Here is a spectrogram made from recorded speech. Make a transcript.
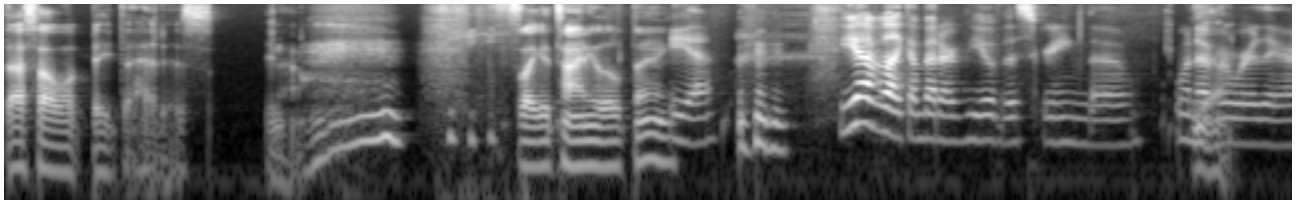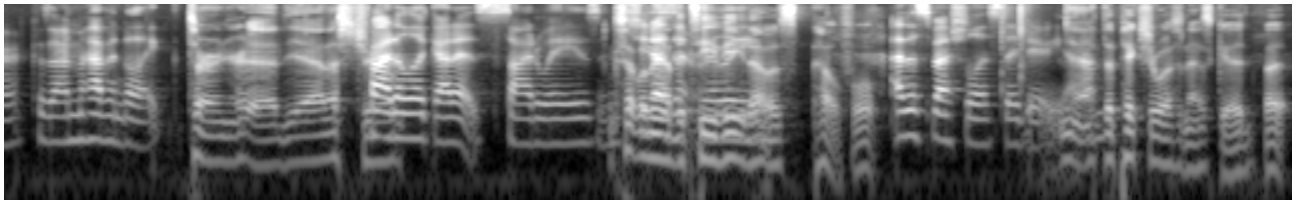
that's how big the head is. You know, it's like a tiny little thing. Yeah. you have like a better view of the screen though whenever Yeah. we're there because I'm having to like Turn your head. Yeah, that's true. try to look at it sideways. And Except when I had the TV, really- that was helpful. At the specialist, they do. Yeah. Yeah. the picture wasn't as good, but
